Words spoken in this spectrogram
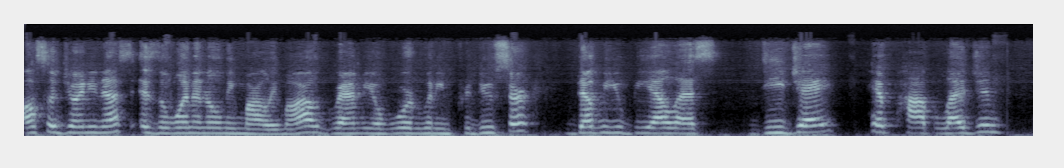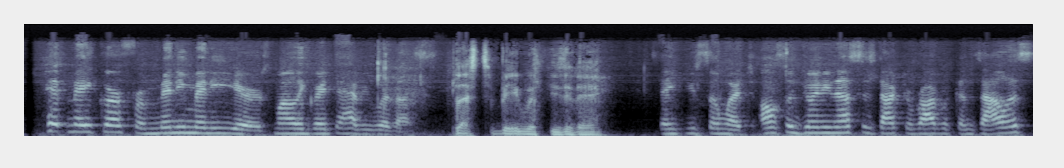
Also joining us is the one and only Marley Marl, Grammy Award winning producer, WBLS DJ, hip hop legend, hit maker for many, many years. Marley, great to have you with us. Blessed to be with you today. Thank you so much. Also joining us is Dr. Robert Gonzalez.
